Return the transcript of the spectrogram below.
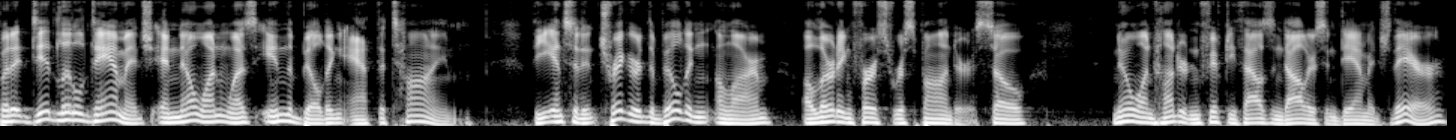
but it did little damage, and no one was in the building at the time. The incident triggered the building alarm, alerting first responders. So, no $150,000 in damage there.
